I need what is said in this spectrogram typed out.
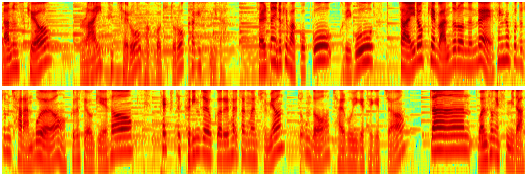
나눔 스퀘어 Light체로 바꿔주도록 하겠습니다. 자 일단 이렇게 바꿨고 그리고 자 이렇게 만들었는데 생각보다 좀 잘 안 보여요. 그래서 여기에서 텍스트 그림자 효과를 살짝만 주면 조금 더 잘 보이게 되겠죠 짠! 완성했습니다.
